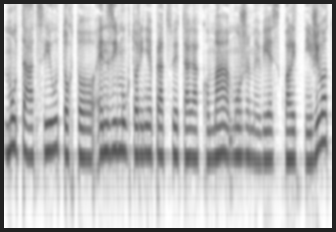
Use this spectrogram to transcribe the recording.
mutáciu tohto enzymu, ktorý nepracuje tak, ako má, môžeme viesť kvalitný život.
